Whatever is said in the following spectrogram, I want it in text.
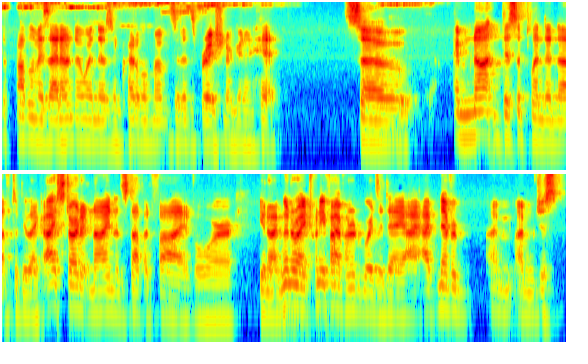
the problem is I don't know when those incredible moments of inspiration are going to hit. So I'm not disciplined enough to be like I start at nine and stop at five, or you know I'm going to write 2,500 words a day. I, have never. I'm I'm just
